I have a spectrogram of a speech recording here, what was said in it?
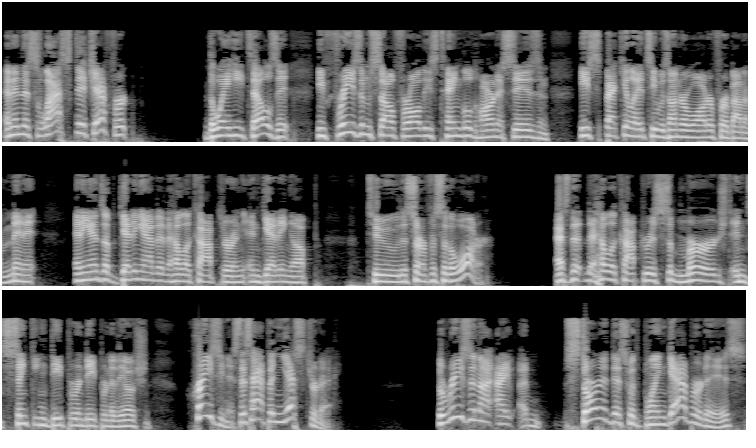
And in this last ditch effort, the way he tells it, he frees himself for all these tangled harnesses and he speculates he was underwater for about a minute and he ends up getting out of the helicopter and, and getting up to the surface of the water as the, the helicopter is submerged and sinking deeper and deeper into the ocean. Craziness. This happened yesterday. The reason I, I, started this with Blaine Gabbert is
